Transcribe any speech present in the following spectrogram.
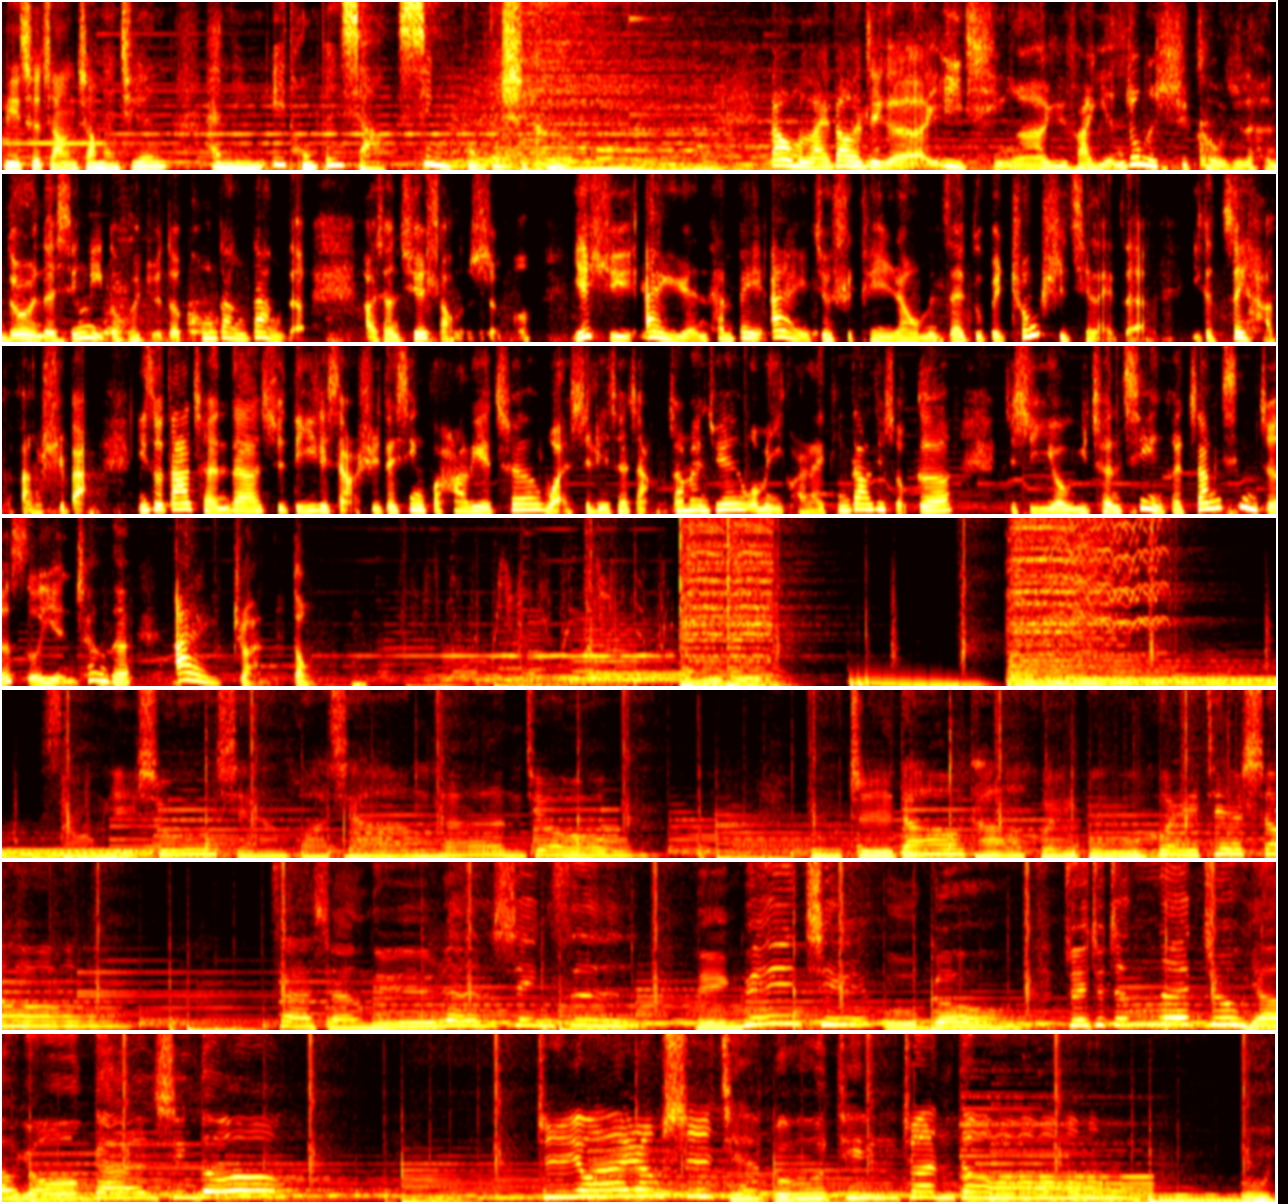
列车长张曼娟和您一同分享幸福的时刻。当我们来到了这个疫情啊愈发严重的时刻，我觉得很多人的心里都会觉得空荡荡的，好像缺少了什么。也许爱人和被爱，就是可以让我们再度被充实起来的一个最好的方式吧。你所搭乘的是第一个小时的幸福号列车，我是列车长张曼娟，我们一块来听到这首歌，这是由庾澄庆和张信哲所演唱的《爱转动》。鲜花想很久，不知道他会不会接受。他想女人心思，凭运气不够，追求真爱就要勇敢行动。只有爱让世界不停转动。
